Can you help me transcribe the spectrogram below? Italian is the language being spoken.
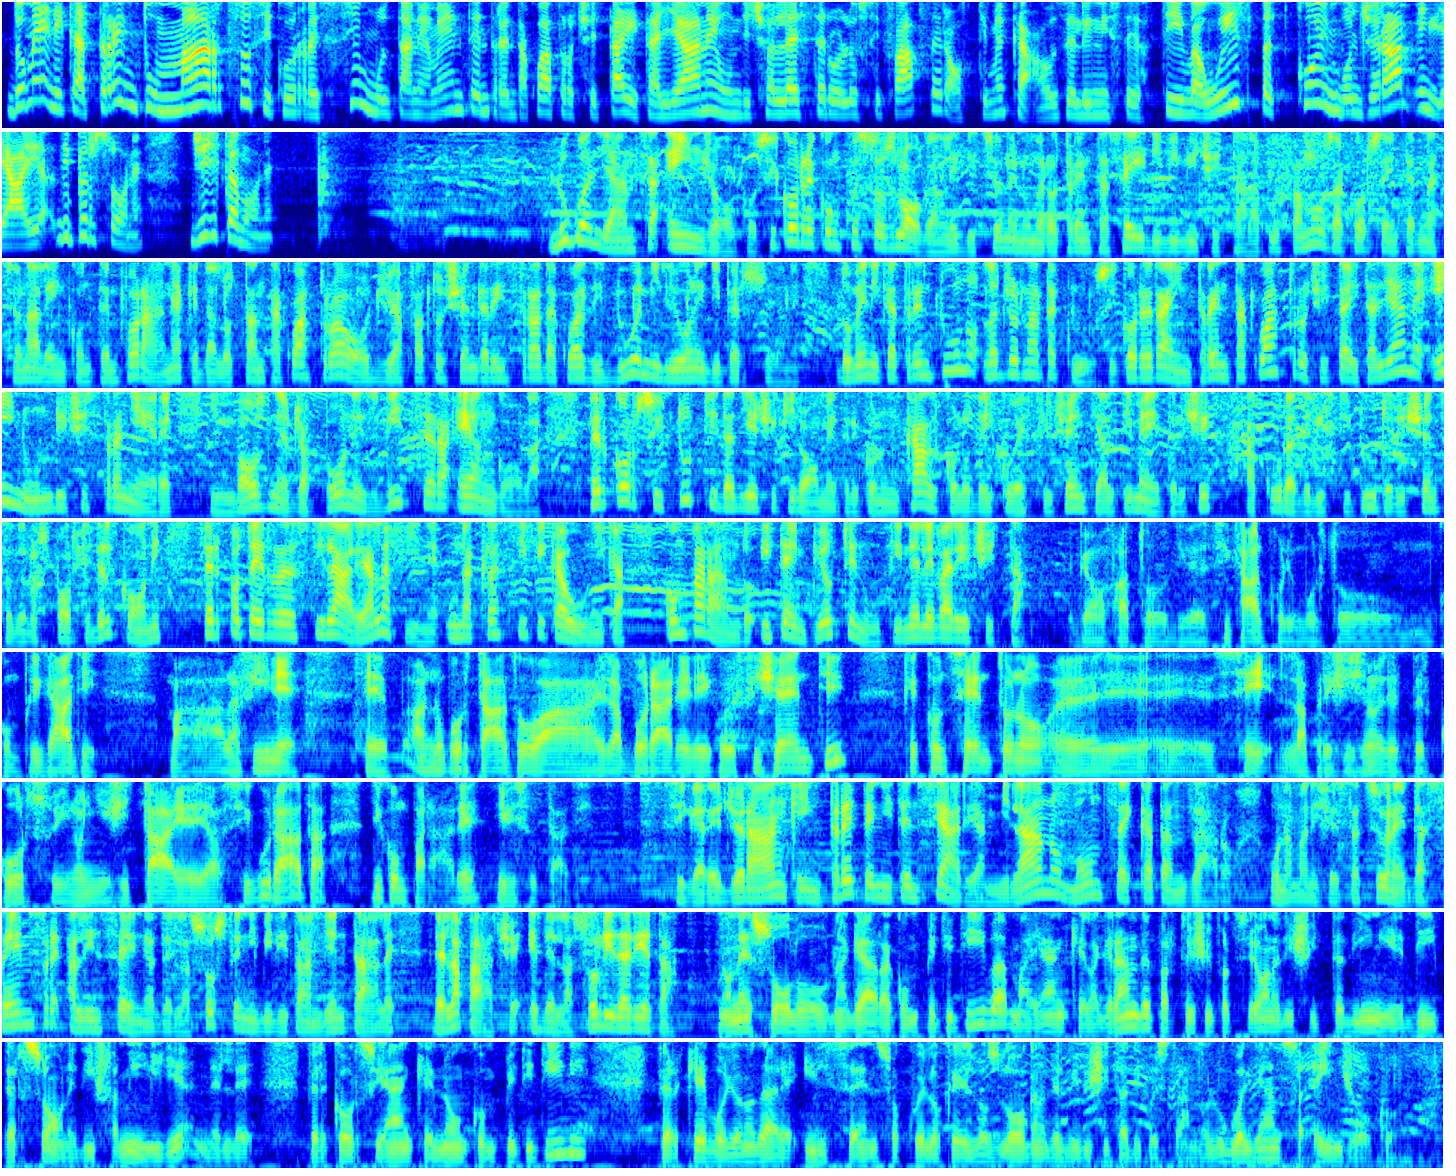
Domenica 31 marzo si corre simultaneamente in 34 città italiane, 11 all'estero e lo si fa per ottime cause. L'iniziativa WISP coinvolgerà migliaia di persone. Gigi Cavone. L'uguaglianza è in gioco. Si corre con questo slogan l'edizione numero 36 di Vivicità, la più famosa corsa internazionale in contemporanea che dall'84 a oggi ha fatto scendere in strada quasi 2 milioni di persone. Domenica 31 la giornata clou si correrà in 34 città italiane e in 11 straniere, in Bosnia, Giappone, Svizzera e Angola. Percorsi tutti da 10 km con un calcolo dei coefficienti altimetrici a cura dell'Istituto di Scienza dello Sport del CONI per poter stilare alla fine una classifica unica comparando comparando i tempi ottenuti nelle varie città. Abbiamo fatto diversi calcoli molto complicati, ma alla fine eh, hanno portato a elaborare dei coefficienti che consentono, eh, se la precisione del percorso in ogni città è assicurata, di comparare i risultati. Si gareggerà anche in tre penitenziari a Milano, Monza e Catanzaro, una manifestazione da sempre all'insegna della sostenibilità ambientale, della pace e della solidarietà. Non è solo una gara competitiva, ma è anche la grande partecipazione di cittadini e di persone, di famiglie, nei percorsi anche non competitivi, perché vogliono dare il senso a quello che è lo slogan del Vivicità di quest'anno. L'uguaglianza è in gioco.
